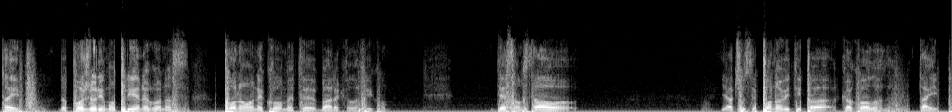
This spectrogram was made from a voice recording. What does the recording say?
Tajip. Da požurimo prije nego nas ponovo neko omete barakala fikom. Gde sam stao? Ja ću se ponoviti pa kako Allah da. Tajip.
